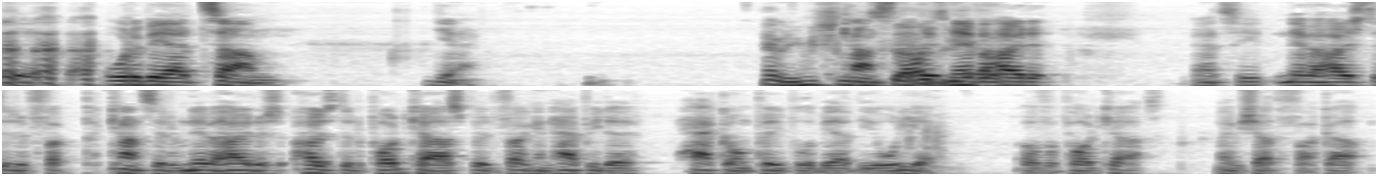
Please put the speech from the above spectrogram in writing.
Yeah. what about um, you know, how many Michelin cunts stars have never got? hosted. That's it. Never hosted a cunts that have never hosted a podcast, but fucking happy to hack on people about the audio of a podcast. Maybe shut the fuck up.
